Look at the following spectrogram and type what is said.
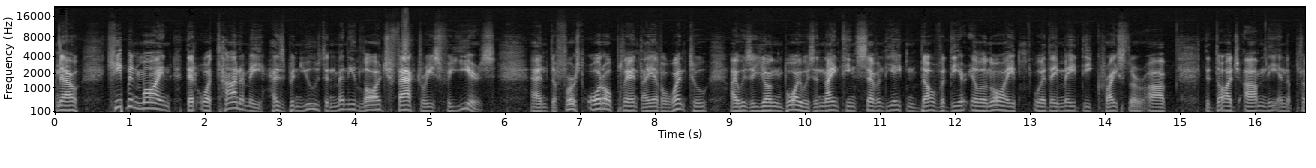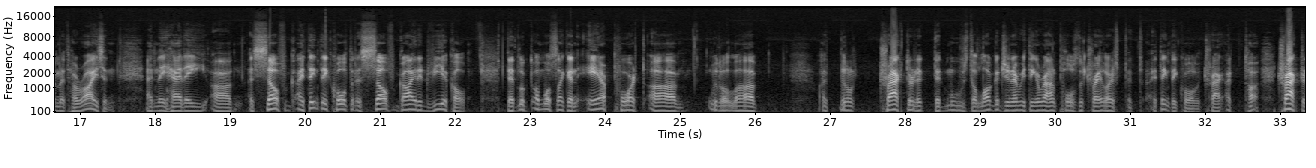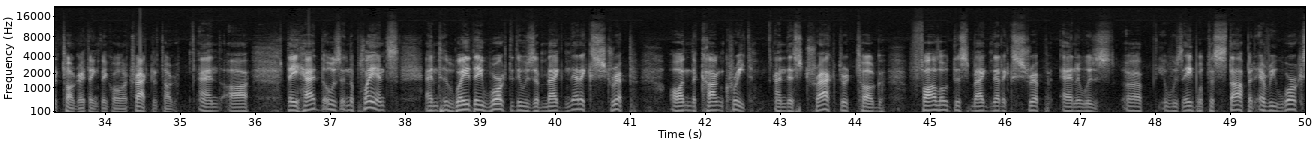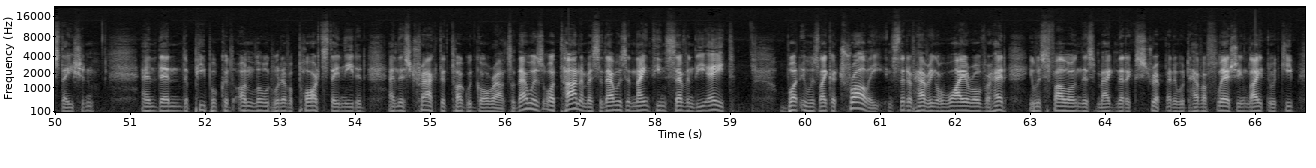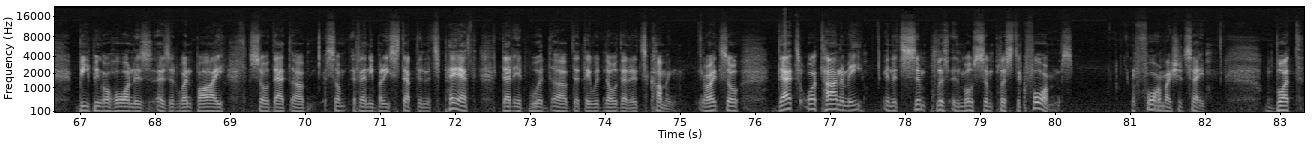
Now, keep in mind that autonomy has been used in many large factories for years. And the first auto plant I ever went to, I was a young boy, was in 1978 in Belvidere, Illinois, where they made the Chrysler, uh, the Dodge Omni, and the Plymouth Horizon. And they had a, uh, a self, I think they called it a self guided vehicle that looked almost like an airport uh, little. Uh, a little tractor that, that moves the luggage and everything around, pulls the trailer. I think they call it tra- a t- tractor tug. I think they call it a tractor tug. And uh, they had those in the plants, and the way they worked, there was a magnetic strip on the concrete and this tractor tug followed this magnetic strip and it was uh, it was able to stop at every workstation and then the people could unload whatever parts they needed and this tractor tug would go around so that was autonomous and that was in 1978 but it was like a trolley. Instead of having a wire overhead, it was following this magnetic strip, and it would have a flashing light and would keep beeping a horn as as it went by, so that uh, some if anybody stepped in its path, that it would uh, that they would know that it's coming. All right, so that's autonomy in its simplest, in most simplistic forms, form, I should say. But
